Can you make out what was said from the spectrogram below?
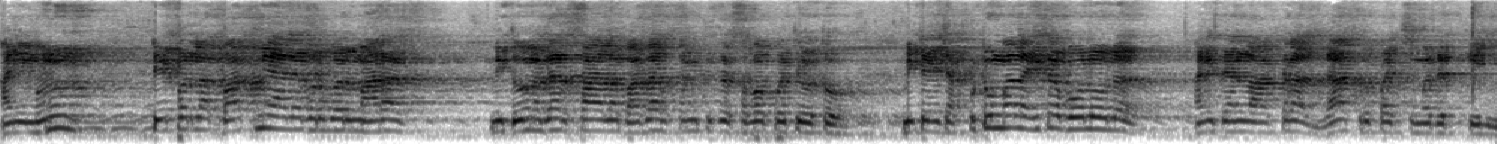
आणि म्हणून पेपरला बातमी आल्याबरोबर महाराज मी दोन हजार सहाला बाजार समितीचा सभापती होतो. मी त्यांच्या कुटुंबाला इथं बोलवलं आणि त्यांना अकरा लाख रुपयाची मदत केली.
